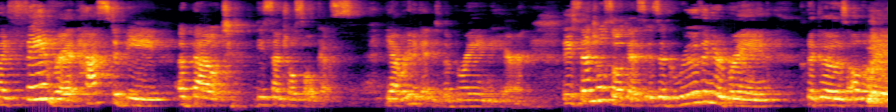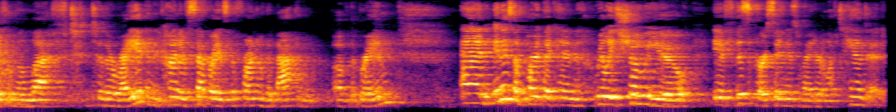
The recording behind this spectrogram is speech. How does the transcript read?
My favorite has to be about the central sulcus. Yeah, we're gonna get into the brain here. The central sulcus is a groove in your brain that goes all the way from the left to the right, and it kind of separates the front of the back of the brain. And it is a part that can really show you if this person is right or left-handed,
